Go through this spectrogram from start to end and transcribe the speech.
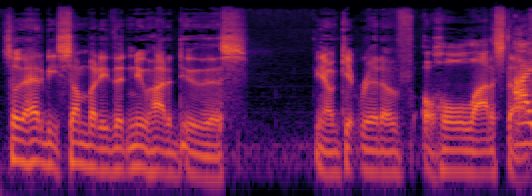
So there had to be somebody that knew how to do this. You know, get rid of a whole lot of stuff. I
